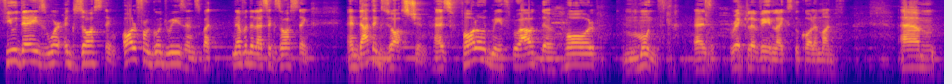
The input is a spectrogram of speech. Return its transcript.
few days were exhausting, all for good reasons, but nevertheless exhausting. And that exhaustion has followed me throughout the whole month, as Rick Levine likes to call a month. Um,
